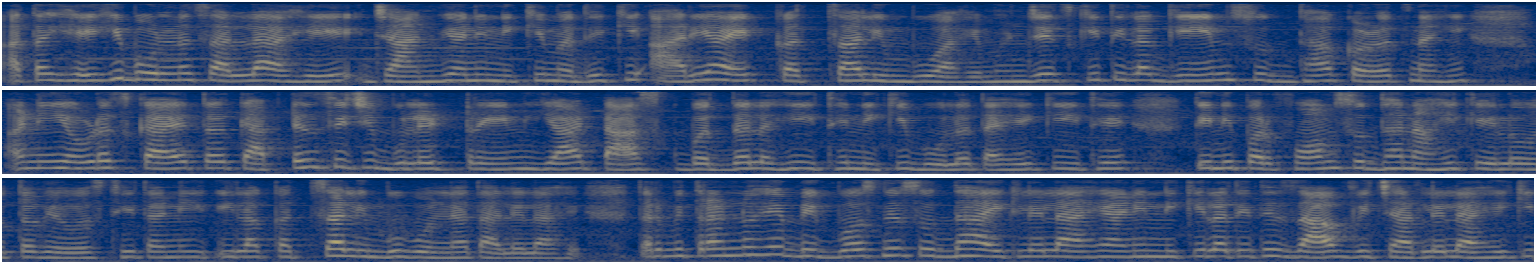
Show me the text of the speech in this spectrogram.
आता हेही बोलणं चाललं आहे जान्हवी आणि निकीमध्ये की आर्या एक कच्चा लिंबू आहे. म्हणजेच की तिला गेमसुद्धा कळत नाही. आणि एवढंच काय तर कॅप्टन्सीची बुलेट ट्रेन या टास्कबद्दलही इथे निकी बोलत आहे की इथे तिने परफॉर्मसुद्धा नाही केलं होतं व्यवस्थित आणि तिला कच्चा लिंबू बोलण्यात आलेला आहे. तर मित्रांनो हे बिग बॉसने सुद्धा ऐक ऐकलेलं आहे आणि निकीला तिथे जाब विचारलेलं आहे की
